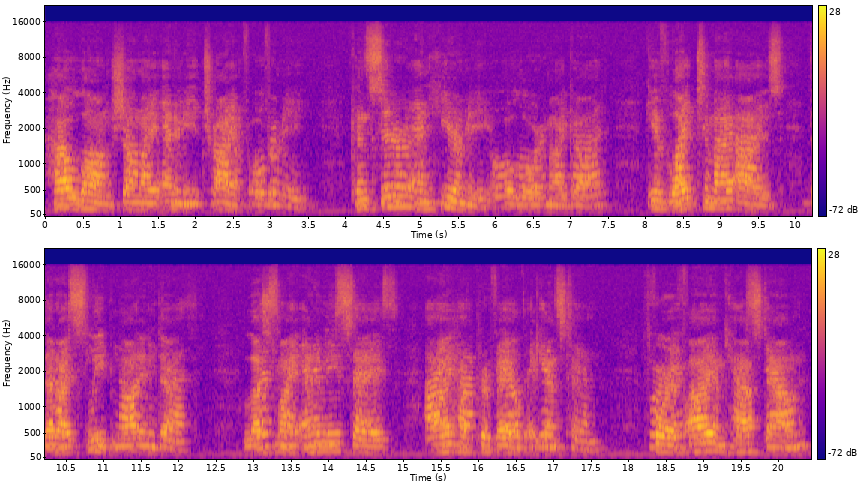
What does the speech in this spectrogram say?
How long shall my enemy triumph over me? Consider and hear me, O Lord my God. Give light to my eyes, that I sleep not in death, lest my enemy say, I have prevailed against him. For if I am cast down,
